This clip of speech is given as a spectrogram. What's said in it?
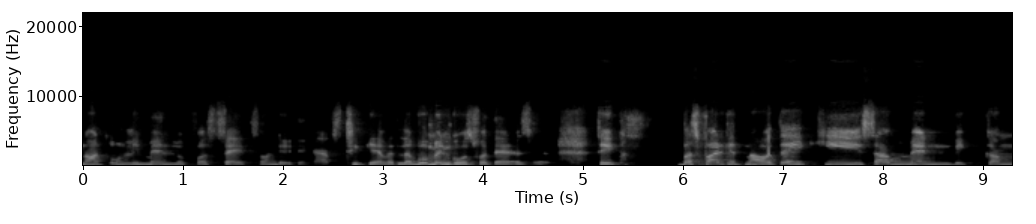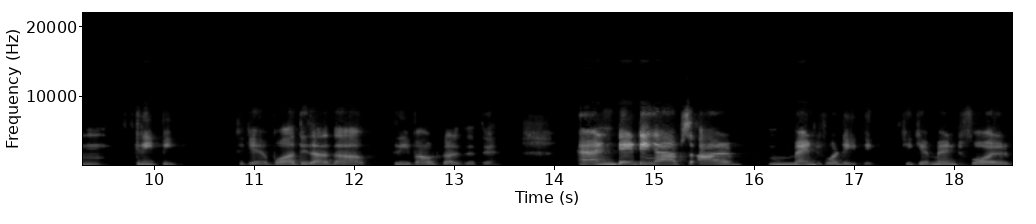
not only man look for sex on dating apps ठीक है? मतलब women goes for there as well ठीक? बस फ़र्क इतना होता है कि सम मेन बिकम क्रीपी ठीक है? बहुत ही ज़्यादा क्रीप आउट कर देते हैं and dating apps are meant for dating ठीक है meant for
